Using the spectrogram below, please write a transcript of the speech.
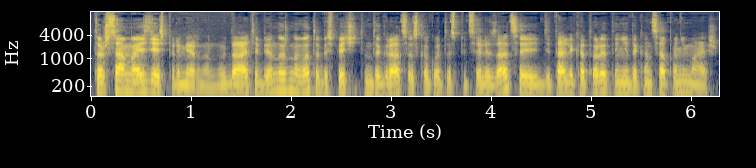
То же самое здесь примерно. Ну да, тебе нужно вот обеспечить интеграцию с какой-то специализацией, детали которой ты не до конца понимаешь.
